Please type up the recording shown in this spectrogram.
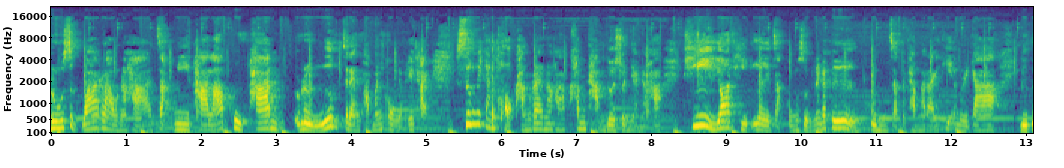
รู้สึกว่าเรานะคะจะมีภาระผูกพันหรือแสดงความมั่นคงในประเทศไทย ซึ่งในการขอครั้งแรกนะคะคำถามโดยส่วนใหญ่นะคะ ที่ยอดฮิตเลยจากกงสุลนั่นก็คือ คุณจะไปทำอะไรที่อเมริกา หรือไป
